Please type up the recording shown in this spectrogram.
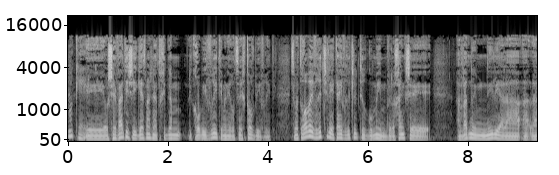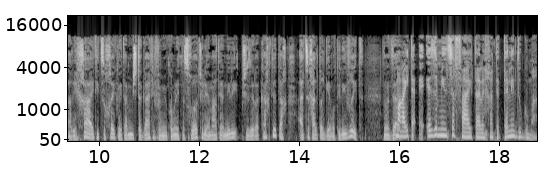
אוקיי. אה, או שהבנתי שהגיע הזמן שאני אתחיל גם לקרוא בעברית, אם אני רוצה לכתוב בעברית. זאת אומרת, רוב העברית שלי הייתה עברית של תרגומים, ולכן כשעבדנו עם נילי על, ה- על העריכה, הייתי צוחק והייתה משתגעת לפעמים עם כל מיני התנסחויות שלי, אמרתי לה, נילי, בשביל זה לקחתי אותך, את צריכה לתרגם אותי לעברית. זאת אומרת, זה... כלומר, היית, איזה מין שפה הייתה לך? תתן לי דוגמה.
